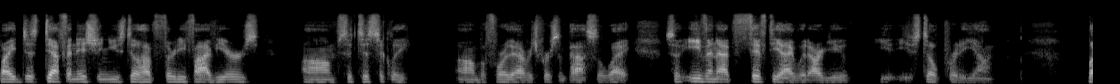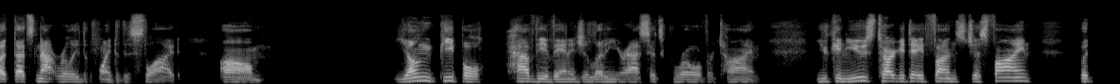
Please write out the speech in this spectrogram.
by just definition, you still have 35 years um, statistically um, before the average person passes away. So even at 50, I would argue you, you're still pretty young. But that's not really the point of this slide. Um, young people have the advantage of letting your assets grow over time. You can use target date funds just fine, but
